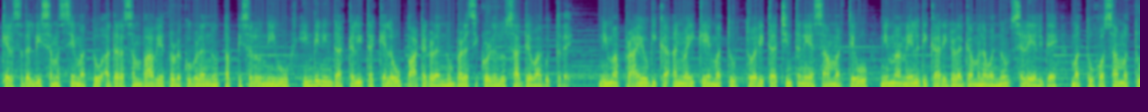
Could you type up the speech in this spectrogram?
ಕೆಲಸದಲ್ಲಿ ಸಮಸ್ಯೆ ಮತ್ತು ಅದರ ಸಂಭಾವ್ಯ ತೊಡಕುಗಳನ್ನು ತಪ್ಪಿಸಲು ನೀವು ಹಿಂದಿನಿಂದ ಕಲಿತ ಕೆಲವು ಪಾಠಗಳನ್ನು ಬಳಸಿಕೊಳ್ಳಲು ಸಾಧ್ಯವಾಗುತ್ತದೆ. ನಿಮ್ಮ ಪ್ರಾಯೋಗಿಕ ಅನ್ವಯಿಕೆ ಮತ್ತು ತ್ವರಿತ ಚಿಂತನೆಯ ಸಾಮರ್ಥ್ಯವು ನಿಮ್ಮ ಮೇಲಧಿಕಾರಿಗಳ ಗಮನವನ್ನು ಸೆಳೆಯಲಿದೆ ಮತ್ತು ಹೊಸ ಮತ್ತು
